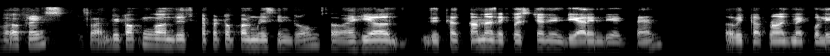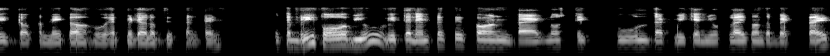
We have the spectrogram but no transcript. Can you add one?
Hello, friends. So I'll be talking on this hepatopulmonary syndrome. So I hear this has come as a question in DRNB exam. So which acknowledge my colleague, Dr. Megha, who helped me develop this content. It's a brief overview with an emphasis on diagnostic tool that we can utilize on the bedside,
